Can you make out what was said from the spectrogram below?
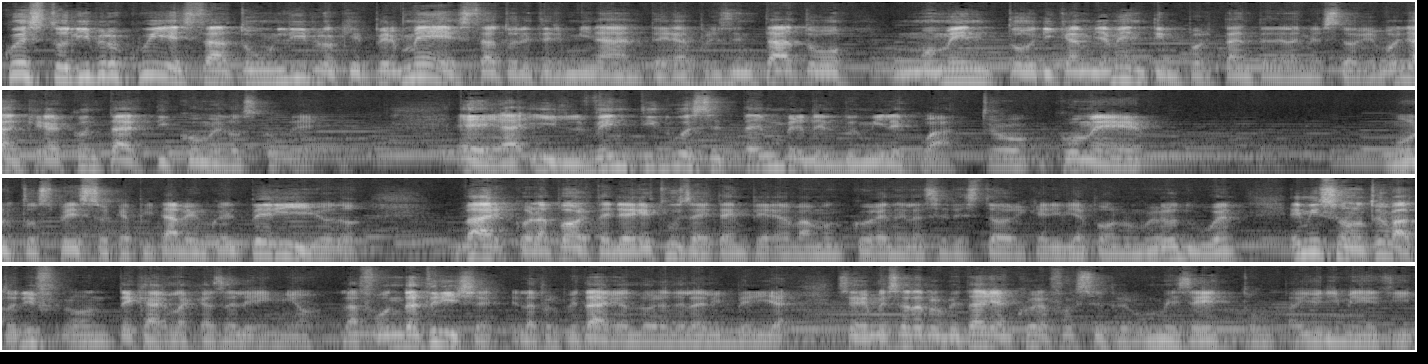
questo libro qui è stato un libro che per me è stato determinante, ha rappresentato un momento di cambiamento importante nella mia storia. Voglio anche raccontarti come l'ho scoperto. Era il 22 settembre del 2004, come molto spesso capitava in quel periodo, varco la porta di Aretusa, ai tempi eravamo ancora nella sede storica di Via Po numero 2, e mi sono trovato di fronte Carla Casalegno, la fondatrice e la proprietaria allora della libreria. Sarebbe stata proprietaria ancora forse per un mesetto, un paio di mesi,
